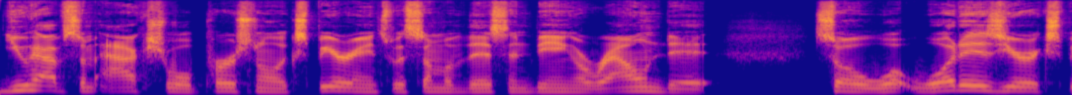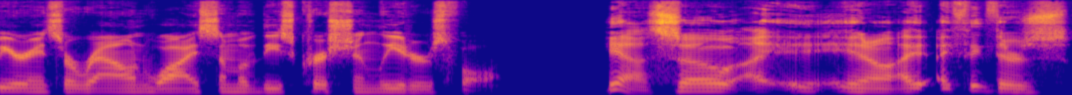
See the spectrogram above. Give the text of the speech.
You have some actual personal experience with some of this and being around it. So what what is your experience around why some of these Christian leaders fall? Yeah, so I, you know, I, I think there's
